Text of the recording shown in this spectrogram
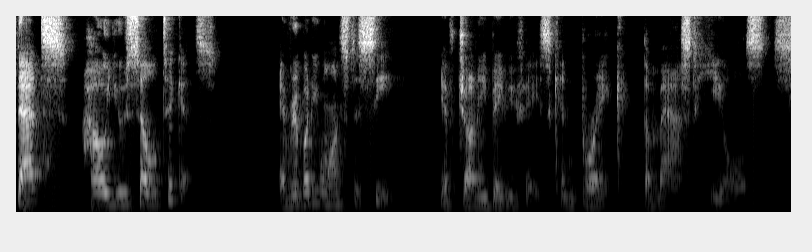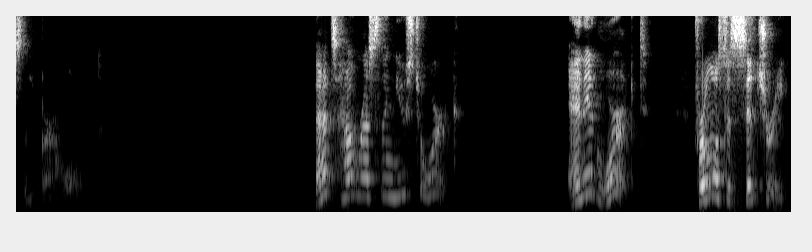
That's how you sell tickets. Everybody wants to see if Johnny Babyface can break the masked heel's sleeper hold. That's how wrestling used to work. And it worked. For almost a century,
